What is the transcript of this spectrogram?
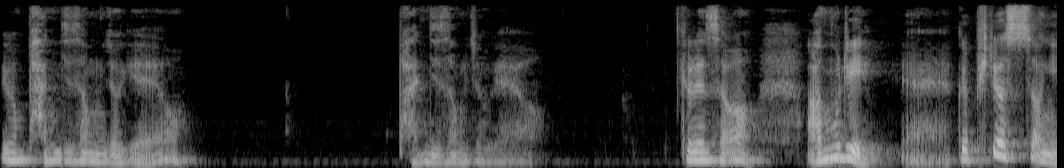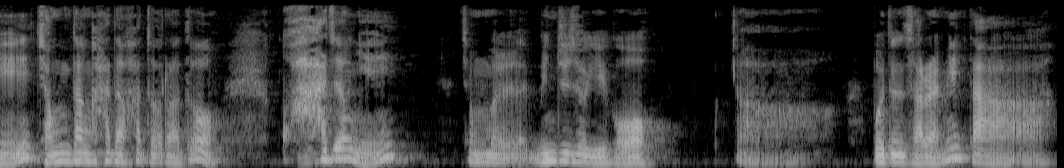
이건 반지성적이에요. 반지성적이에요. 그래서 아무리 예, 그 필요성이 정당하다 하더라도 과정이 정말 민주적이고, 어, 모든 사람이 다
